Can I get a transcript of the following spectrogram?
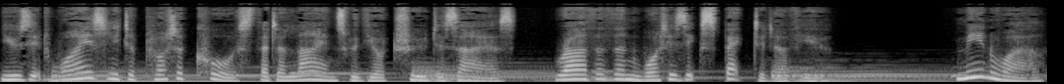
use it wisely to plot a course that aligns with your true desires, rather than what is expected of you. Meanwhile,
